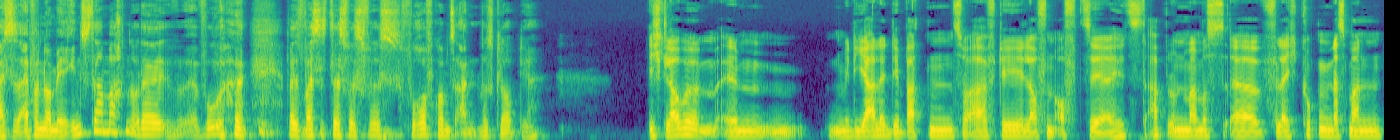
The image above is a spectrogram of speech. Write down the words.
Heißt das einfach nur mehr Insta machen oder äh, wo, was, was ist das, was, was, worauf kommt es an? Was glaubt ihr? Ich glaube, ähm, mediale Debatten zur AfD laufen oft sehr erhitzt ab und man muss äh, vielleicht gucken, dass man,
